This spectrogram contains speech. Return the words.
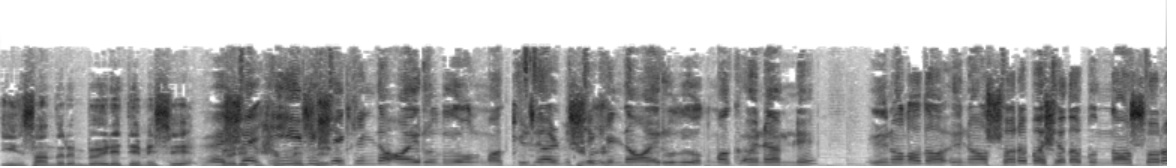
insanların böyle demesi, Ve böyle şey, iyi düşünmesi. bir şekilde ayrılıyor olmak, güzel bir Değil mi? şekilde ayrılıyor olmak önemli. Ünal'a da, Ünal Sarıbaş'a da bundan sonra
